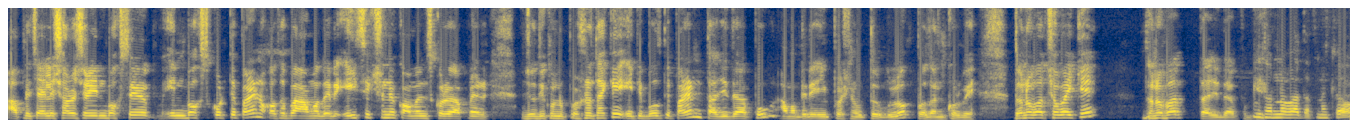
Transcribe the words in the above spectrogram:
আপনি চাইলে সরাসরি ইনবক্সে ইনবক্স করতে পারেন অথবা আমাদের এই সেকশনে কমেন্টস করে আপনার যদি কোনো প্রশ্ন থাকে, এটি বলতে পারেন। তাজিদা আপু আমাদের এই প্রশ্নের উত্তরগুলো প্রদান করবে। ধন্যবাদ সবাইকে। ধন্যবাদ তাজিদা আপুকে। ধন্যবাদ আপনাকেও।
